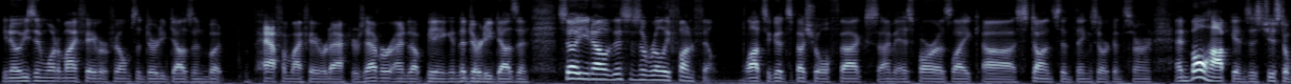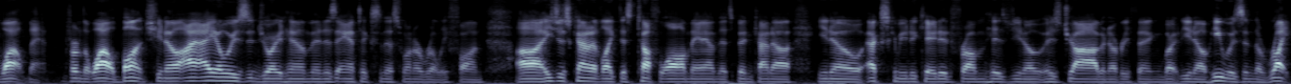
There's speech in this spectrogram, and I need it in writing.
You know, he's in one of my favorite films, The Dirty Dozen, but half of my favorite actors ever ended up being in The Dirty Dozen. So, you know, this is a really fun film. Lots of good special effects. I mean, as far as like uh, stunts and things are concerned. And Bo Hopkins is just a wild man from the Wild Bunch. You know, I, I, always enjoyed him, and his antics in this one are really fun. Uh, he's just kind of like this tough law man that's been kind of you know excommunicated from his you know his job and everything, but you know he was in the right.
